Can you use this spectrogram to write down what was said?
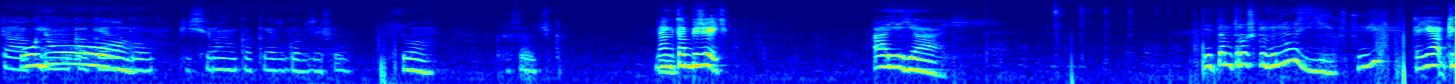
Так, Ой-ой! Ромка CSGO. Якийсь Ромка CSGO зайшов. Все. Красавчика. Данк там біжить. Ай-яй-яй. Ти там трошки вино з'їв, чуєш? Та я, та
